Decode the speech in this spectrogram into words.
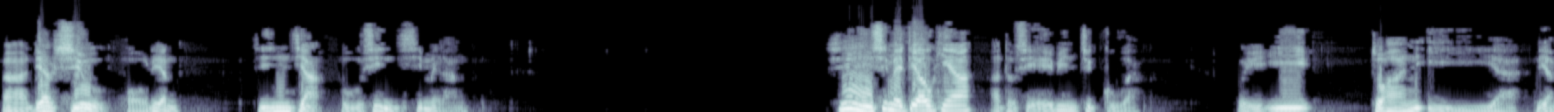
啊！接受互念，真正有信心的人，信心的条件啊，都是下面即句啊，唯一专一啊，念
